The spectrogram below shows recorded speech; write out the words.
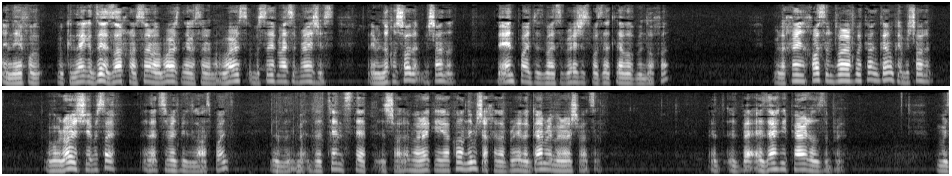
And therefore, we can make it there, Zachar Maaseh Shanan. The end point of Maaseh Bereshis was that level of Menucha. ולכן חוסם דבריו כאן גם כן בשלם. And that's meant to be the last point. The, the, the tenth step is Shalom. It, it exactly parallels the brew. And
